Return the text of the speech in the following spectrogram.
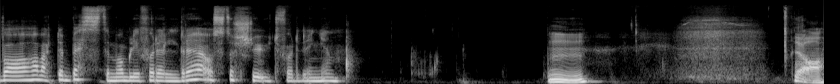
hva har vært det beste med å bli foreldre, og største utfordringen? Mm. Ja,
